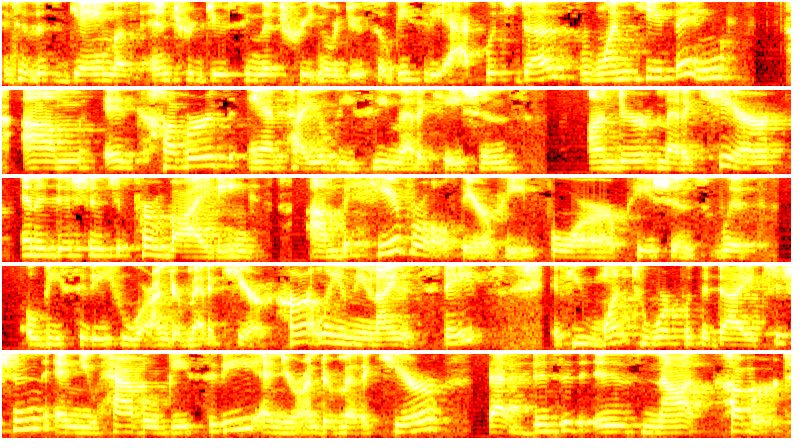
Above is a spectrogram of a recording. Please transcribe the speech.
into this game of introducing the Treat and Reduce Obesity Act, which does one key thing um, it covers anti obesity medications under Medicare, in addition to providing um, behavioral therapy for patients with obesity who are under Medicare. Currently in the United States, if you want to work with a dietitian and you have obesity and you're under Medicare, that visit is not covered.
